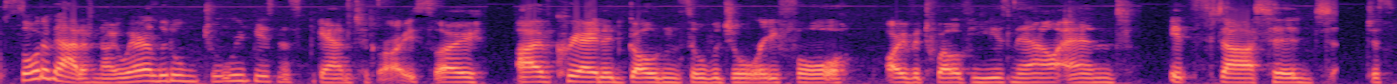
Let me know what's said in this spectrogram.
sort of out of nowhere, a little jewelry business began to grow. So I've created gold and silver jewelry for over 12 years now, and it started just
